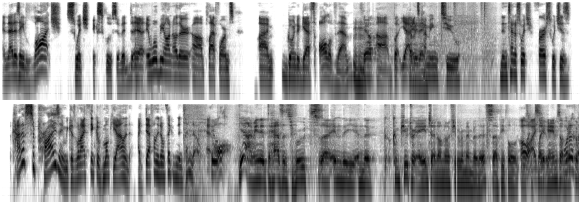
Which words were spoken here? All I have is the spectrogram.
and that is a launch Switch exclusive. It uh, it will be on other uh, platforms. I'm going to guess all of them, Yeah. uh, but yeah, it's coming to Nintendo Switch first, which is kind of surprising because when I think of Monkey Island, I definitely don't think of Nintendo at all. Yeah, I mean it has its roots uh, in the in the computer age. I don't know if you remember this. Uh, people Oh, used to I play do. games on What their are those?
